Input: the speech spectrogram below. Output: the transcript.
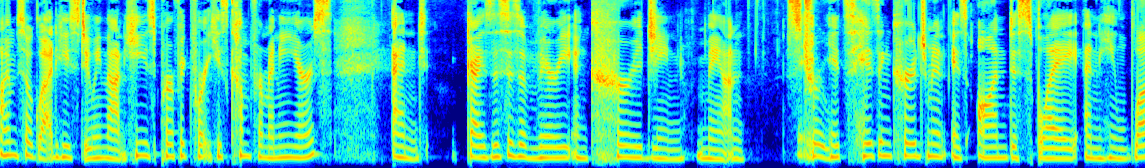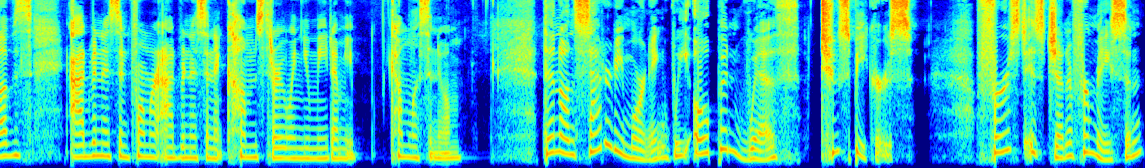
I'm so glad he's doing that. He's perfect for it. He's come for many years. And guys, this is a very encouraging man. It's true. It's his encouragement is on display and he loves Adventists and former Adventists and it comes through when you meet him. You come listen to him. Then on Saturday morning, we open with two speakers. First is Jennifer Mason,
